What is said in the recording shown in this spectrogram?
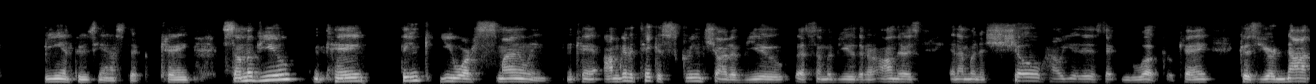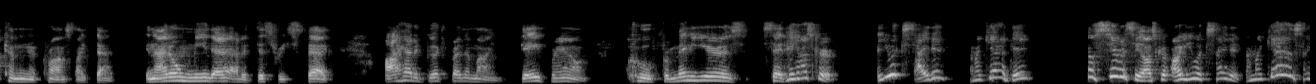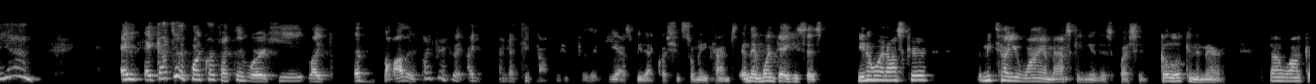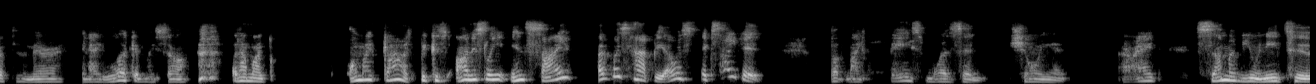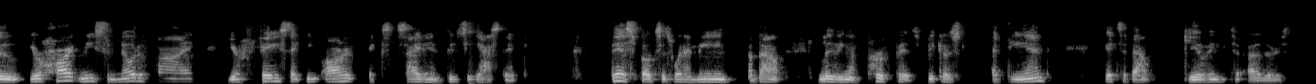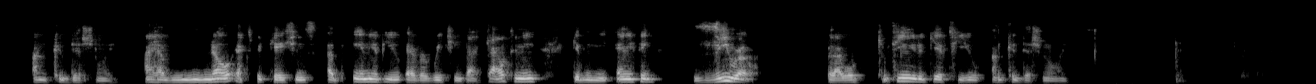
Be enthusiastic, okay? Some of you, okay, think you are smiling, okay? I'm gonna take a screenshot of you, uh, some of you that are on this, and I'm gonna show how it is that you look, okay? Because you're not coming across like that. And I don't mean that out of disrespect. I had a good friend of mine, Dave Brown who for many years said, Hey, Oscar, are you excited? I'm like, yeah, Dave. No, seriously, Oscar, are you excited? I'm like, yes, I am. And it got to the point, quite frankly, where he like it bothered. Quite frankly, I, I got ticked off of him because he asked me that question so many times. And then one day he says, "You know what, Oscar? Let me tell you why I'm asking you this question. Go look in the mirror." So I walk up to the mirror and I look at myself, and I'm like, "Oh my gosh!" Because honestly, inside, I was happy. I was excited, but my face wasn't showing it. All right. Some of you need to, your heart needs to notify your face that you are excited, enthusiastic. This, folks, is what I mean about living on purpose because at the end, it's about giving to others unconditionally. I have no expectations of any of you ever reaching back out to me, giving me anything, zero. But I will continue to give to you unconditionally.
